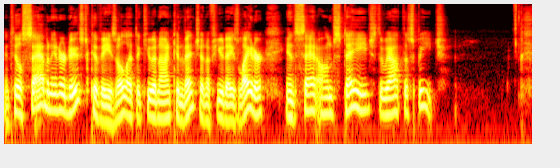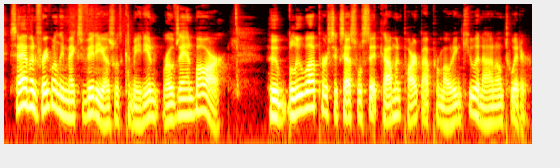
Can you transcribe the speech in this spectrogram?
until Savin introduced Caviezel at the QAnon convention a few days later and sat on stage throughout the speech. Savin frequently makes videos with comedian Roseanne Barr, who blew up her successful sitcom in part by promoting QAnon on Twitter.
